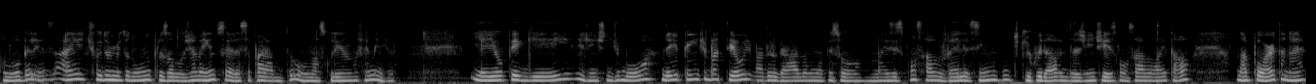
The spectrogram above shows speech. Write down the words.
rolou, beleza. Aí a gente foi dormir todo mundo pros alojamentos, era separado do masculino do feminino. E aí eu peguei, a gente de boa, de repente bateu de madrugada uma pessoa mais responsável, velha assim, que cuidava da gente, responsável lá e tal, na porta, né?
